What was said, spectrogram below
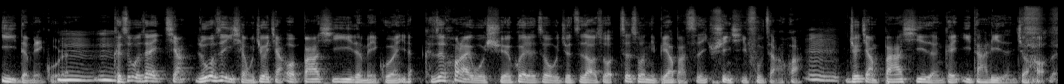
裔的美国人。嗯嗯，可是我在讲，如果是以前，我就会讲哦，巴西裔的美国人。可是后来我学会了之后，我就知道说，这时候你不要把事讯息复杂化，嗯，你就讲巴西人跟意大利人就好了，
